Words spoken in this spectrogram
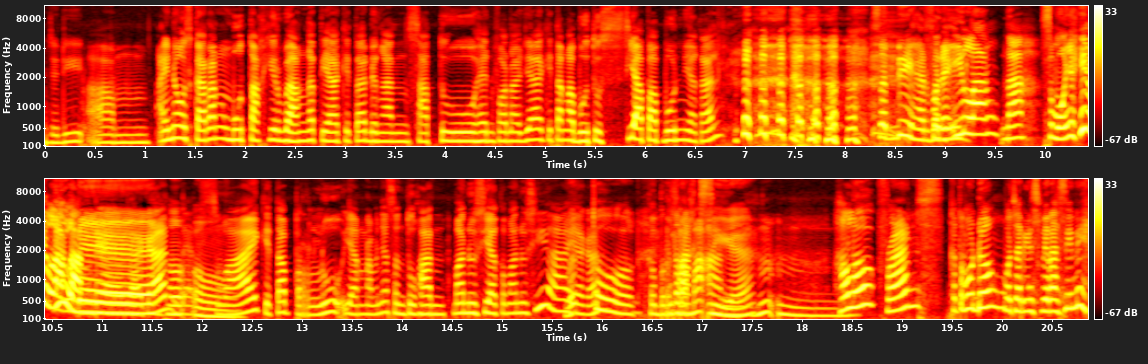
Jadi um, I know sekarang mutakhir banget ya kita dengan satu handphone aja kita nggak butuh siapa pun ya kan? Sedih handphonenya hilang Nah semuanya hilang, deh, deh ya kan? Oh, That's why kita perlu yang namanya sentuhan manusia ke manusia ya kan? betul Kebersamaan. Interaksi ya. Mm-mm. Halo friends, ketemu dong mau cari inspirasi nih.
